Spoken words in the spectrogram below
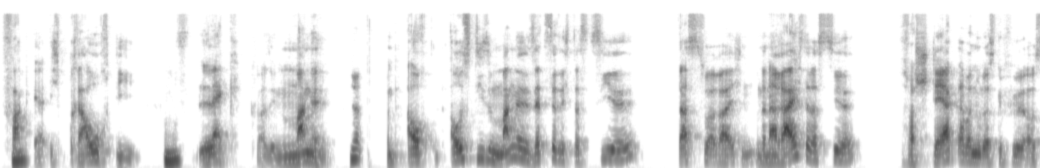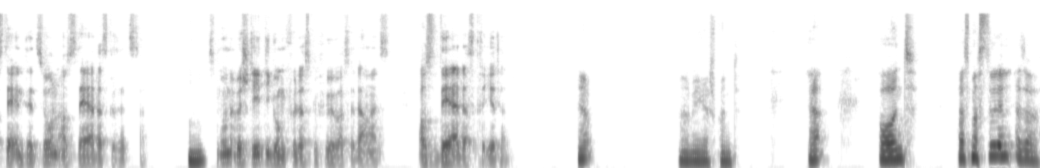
Fuck, mhm. er, ich brauche die. Mhm. Lack, quasi ein Mangel. Ja. Und auch aus diesem Mangel setzt er sich das Ziel, das zu erreichen. Und dann erreicht er das Ziel, verstärkt aber nur das Gefühl aus der Intention, aus der er das gesetzt hat. Mhm. Das ist nur eine Bestätigung für das Gefühl, was er damals, aus der er das kreiert hat. Ja. ja mega spannend. Ja. Und was machst du denn? Also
